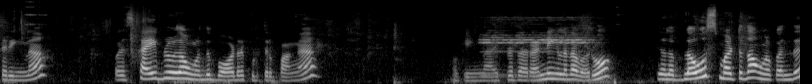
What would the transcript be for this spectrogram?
சரிங்களா? ஒரு ஸ்கை ப்ளூ தான் உங்களுக்கு வந்து பார்டர் கொடுத்துருப்பாங்க. ஓகேங்களா? இப்படி தான் ரன்னிங்கில் தான் வரும். இதில் ப்ளவுஸ் மட்டும்தான் உங்களுக்கு வந்து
